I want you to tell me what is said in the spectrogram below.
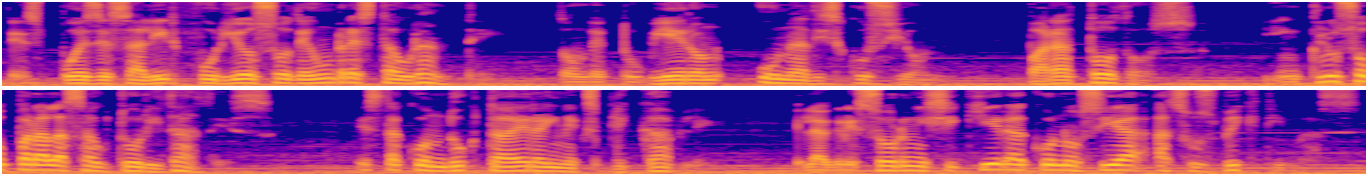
después de salir furioso de un restaurante donde tuvieron una discusión. Para todos, incluso para las autoridades, esta conducta era inexplicable. El agresor ni siquiera conocía a sus víctimas.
